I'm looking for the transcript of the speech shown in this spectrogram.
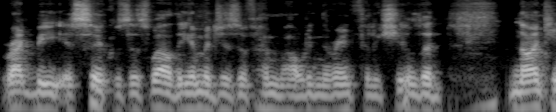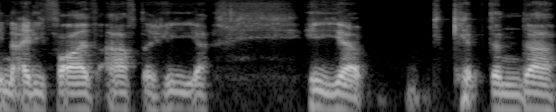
rugby circles as well. The images of him holding the Ranfurly Shield in 1985 after he uh, he uh, captained uh,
